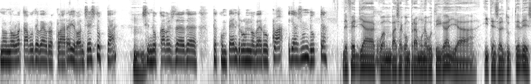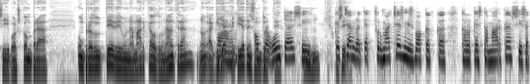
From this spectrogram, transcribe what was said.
No, no l'acabo de veure clara, llavors és dubtar. Mhm. Si no acabes de, de, de comprendre o no veure-ho clar, ja és un dubte. De fet, ja quan vas a comprar en una botiga ja hi tens el dubte de si vols comprar un producte d'una marca o d'una altra. No? Aquí, ja, Clar, aquí ja tens un dubte. preguntes, sí. Mhm. Què O sigui- et sembla? Aquest formatge és més bo que, que, que aquesta marca? Si se-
